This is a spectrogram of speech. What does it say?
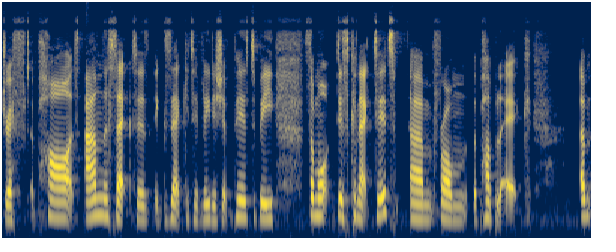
drift apart, and the sector's executive leadership appears to be somewhat disconnected um, from the public. Um,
